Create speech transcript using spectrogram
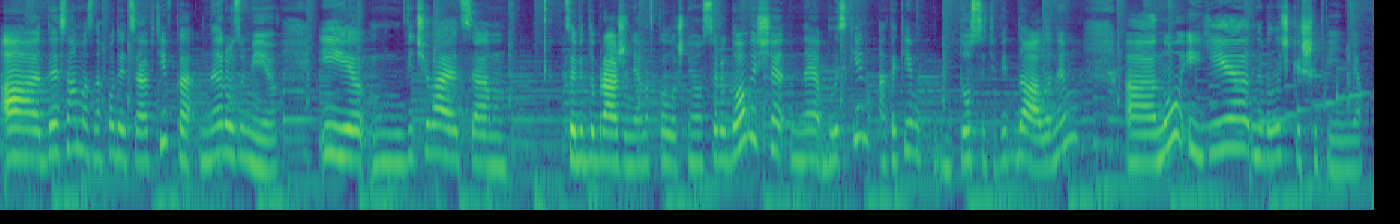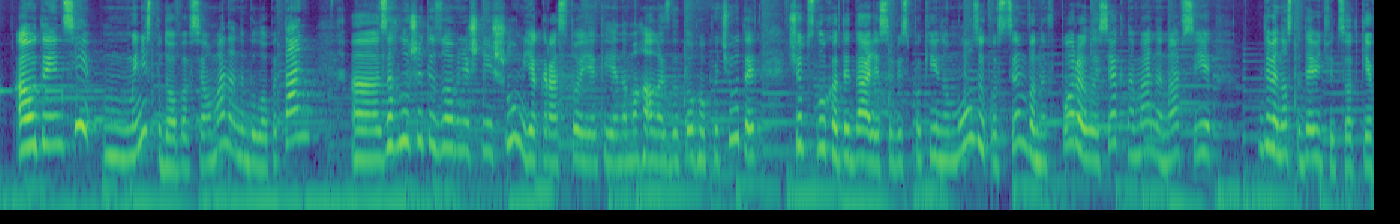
а де саме знаходиться автівка, не розумію. І відчувається. Це відображення навколишнього середовища не близьким, а таким досить віддаленим. Ну і є невеличке шипіння. А у TNC мені сподобався. У мене не було питань. Заглушити зовнішній шум, якраз той, який я намагалась до того почути, щоб слухати далі собі спокійну музику. З цим вони впорались, як на мене, на всі 99%.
